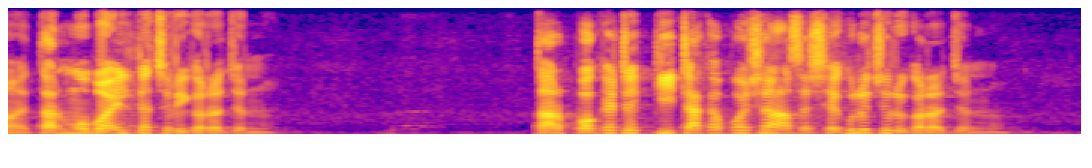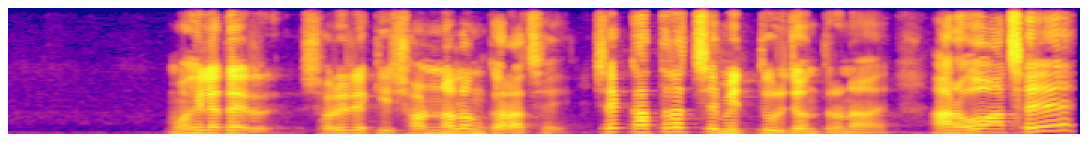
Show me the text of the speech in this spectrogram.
নয়, তার মোবাইলটা চুরি করার জন্য। তার পকেটে কি টাকা পয়সা আছে সেগুলো চুরি করার জন্য। মহিলাদের শরীরে কি স্বর্ণালঙ্কার আছে? সে কাতরাচ্ছে মৃত্যুর যন্ত্রণায়। আর ও আছে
